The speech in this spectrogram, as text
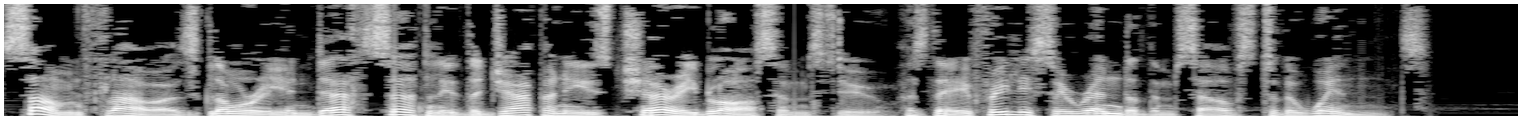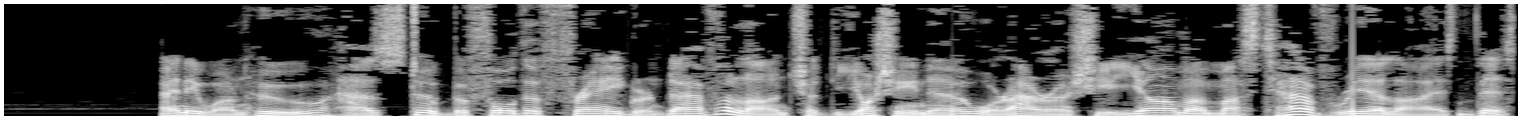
Some flowers glory in death certainly the Japanese cherry blossoms do, as they freely surrender themselves to the winds. Anyone who has stood before the fragrant avalanche at Yoshino or Arashiyama must have realized this.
